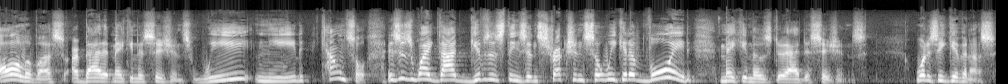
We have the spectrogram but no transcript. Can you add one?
all of us are bad at making decisions. We need counsel. This is why God gives us these instructions so we can avoid making those bad decisions. What has He given us?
